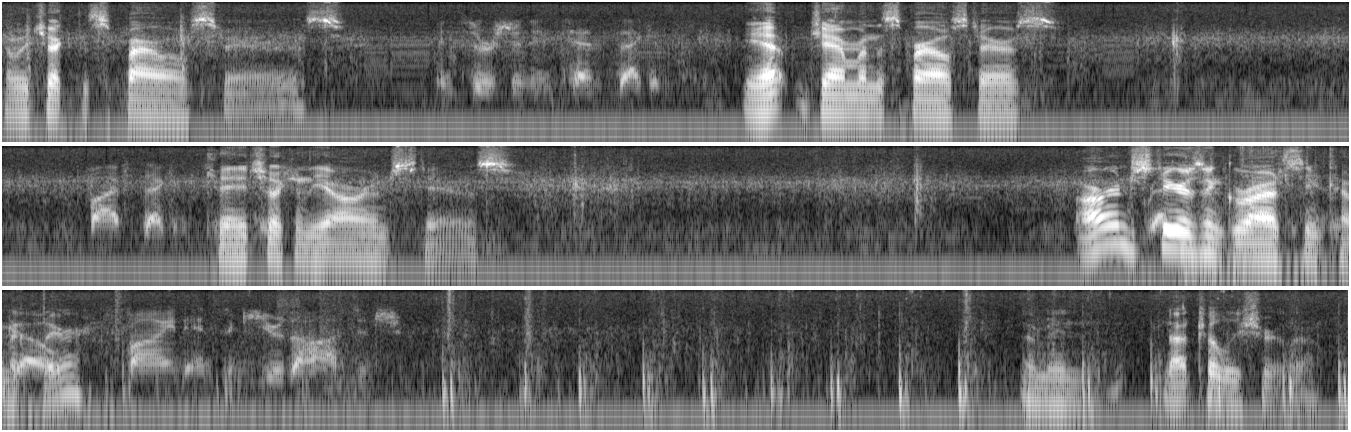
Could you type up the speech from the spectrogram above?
Let me check the spiral stairs. Insertion in 10 seconds. Yep, jammer on the spiral stairs. Five seconds. Okay, checking the orange stairs. Orange stairs and garage seem kind of clear. Find and secure the hostage. I mean, not totally sure though.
